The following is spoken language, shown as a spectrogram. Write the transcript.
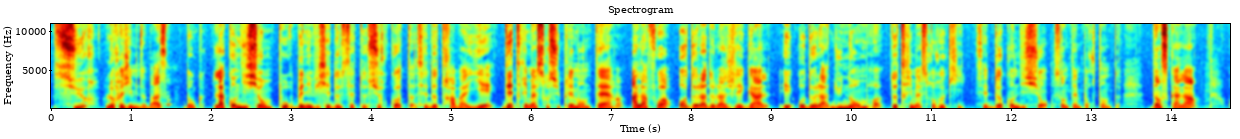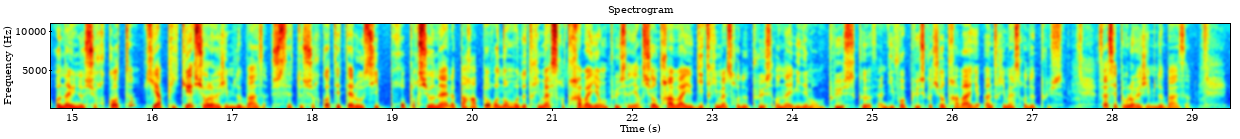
sur le régime de base. Donc la condition pour bénéficier de cette surcote, c'est de travailler des trimestres supplémentaires, à la fois au-delà de l'âge légal et au-delà du nombre de trimestres requis. Ces deux conditions sont importantes. Dans ce cas-là, on a une surcote qui est appliquée sur le régime de base. Cette surcote est elle aussi proportionnelle par rapport au nombre de trimestres travaillés en plus? C'est-à-dire si on travaille 10 trimestres de plus, on a évidemment plus que, enfin 10 fois plus que si on travaille un trimestre de plus. Ça c'est pour le régime de base.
